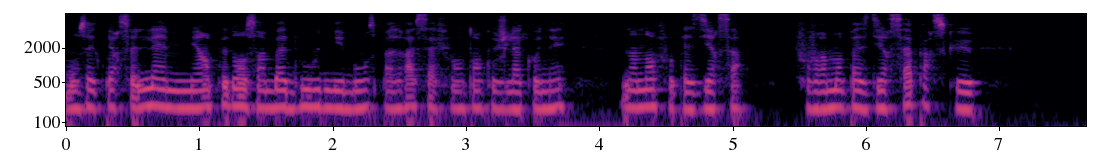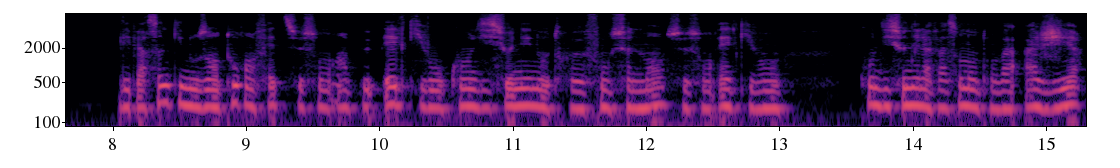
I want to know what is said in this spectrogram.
Bon cette personne-là elle me met un peu dans un bad mood mais bon c'est pas grave, ça fait longtemps que je la connais. Non non, faut pas se dire ça. Faut vraiment pas se dire ça parce que les personnes qui nous entourent en fait ce sont un peu elles qui vont conditionner notre fonctionnement, ce sont elles qui vont conditionner la façon dont on va agir,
